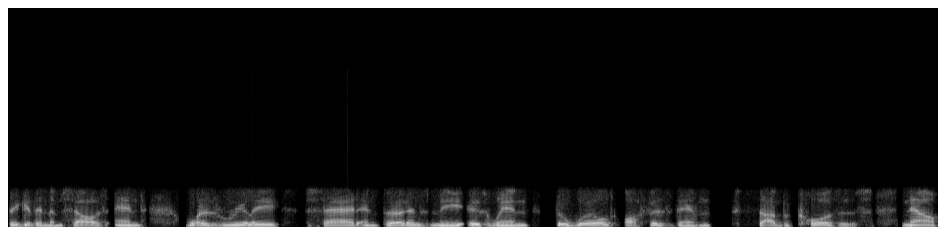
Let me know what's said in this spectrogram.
bigger than themselves. And what is really sad and burdens me is when the world offers them sub causes. Now,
